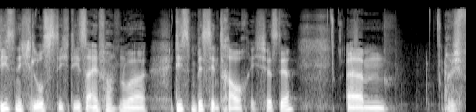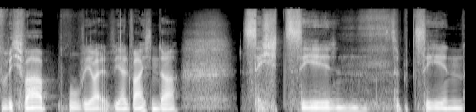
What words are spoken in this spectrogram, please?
die ist nicht lustig, die ist einfach nur, die ist ein bisschen traurig, wisst ihr? Ähm, ich, ich war, puh, wie, alt- wie alt war ich denn da? 16, 17,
